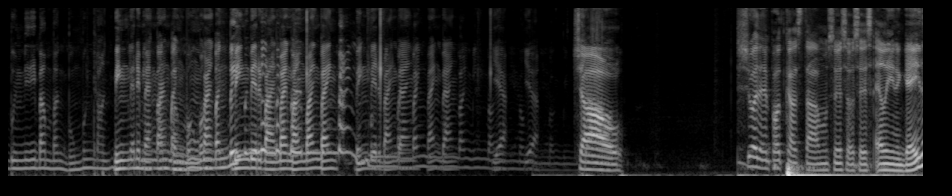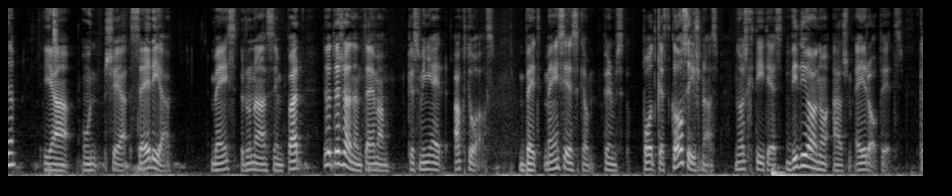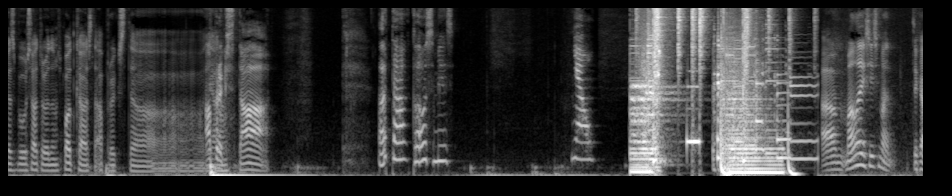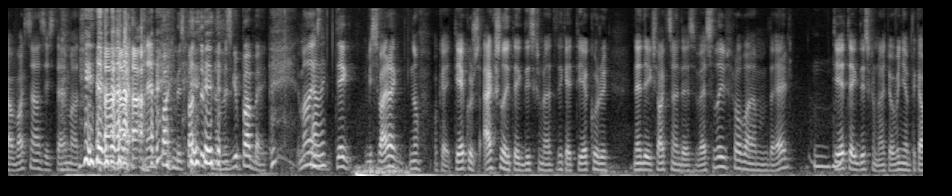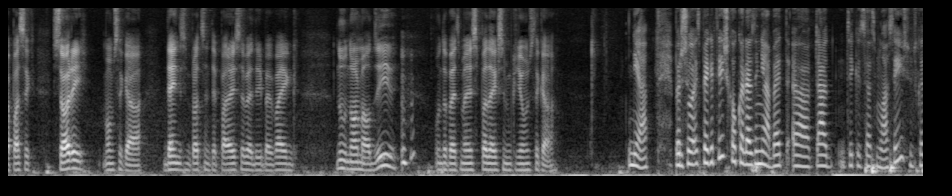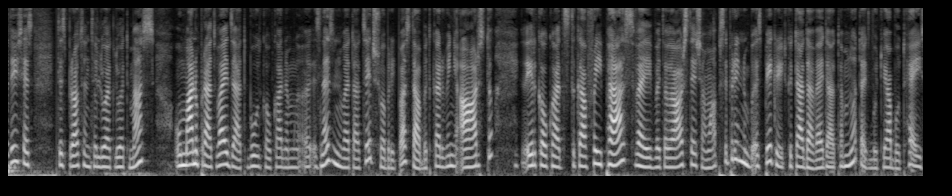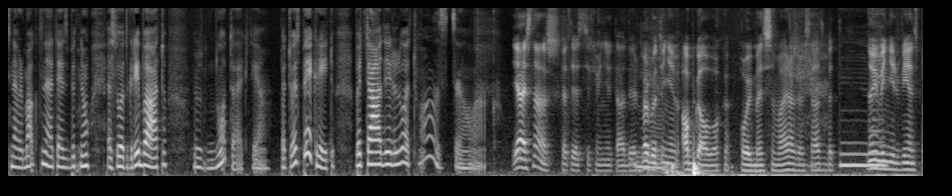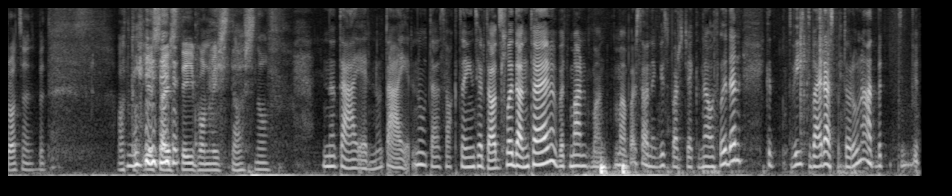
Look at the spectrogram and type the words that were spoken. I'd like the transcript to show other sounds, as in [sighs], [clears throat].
Bing bang bang boom bang bang. Bing bidi bang bang bang boom bang bang. Bing bidi bang bang bang bang bang. Bing bidi bang bang bang bang. Yeah, yeah. Čau! Šodien podkāstā mums viesosies Elīna Geida. Jā, un šajā sērijā mēs runāsim par ļoti dažādām tēmām, kas viņai ir aktuāls. Bet mēs iesakām pirms podkāstu klausīšanās noskatīties video no Esmu Eiropietis. Kas būs atrodams podkāstu aprakstā. jā. Aprakstā! Atā, klausamies! Ņau! Um, man liekas, īstenībā, tā kā vakcinācijas tēmā. [laughs] [laughs] Nē, nu, pagaidi, mēs paturpinām, es gribu pabeigt. Man liekas, tie visvairāk, nu, ok, tie, kurus actually tiek diskriminēti, tikai tie, kuri nedrīkst vakcinēties veselības problēmu dēļ, Mhm. tie tiek diskriminēti, jo viņiem tā kā pasaka, sorry, mums tā kā 90% pārējai sabiedrībai vajag, nu, normālu dzīvi, Mhm. un tāpēc mēs pateiksim, ka jums tā kā Jā, par šo es piekritīšu kaut kādā ziņā, bet uh, tā, cik es esmu lasījusi un skatījusies, tas procents ir ļoti, ļoti mazs. Un, manuprāt, vajadzētu būt kaut kādam, es nezinu, vai tāds ir šobrīd pastāv, bet ar viņa ārstu ir kaut kāds kā free pass, vai, vai tā ārsts tiešām apstiprina. Es piekrītu, ka tādā veidā tam noteikti būtu jābūt. Hei, es nevaru vakcinēties, bet nu, es ļoti gribētu. Nu, Noteikti, jā. Par to es piekrītu. Bet tādi ir ļoti maz cilvēku. Jā, es neesmu skatījies, cik viņi ir tādi. Ir. Varbūt viņiem apgalvo, ka, oi, mēs esam vairāk vai tāds, bet, nu, Nē. ja viņi ir viens procents, bet atkal [laughs] iesaistība un viss tas, nu. Nu, tā ir. Nu, tā ir. Nu, tās vakcīnas ir tāda slidena tēma, bet man, man, man personīgi vispār šķiet, ka nav slidena. Kad visi baidās par to runāt, bet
